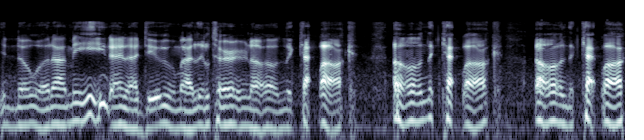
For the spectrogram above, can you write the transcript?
you know what I mean. And I do my little turn on the catwalk. On the catwalk. On the catwalk.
